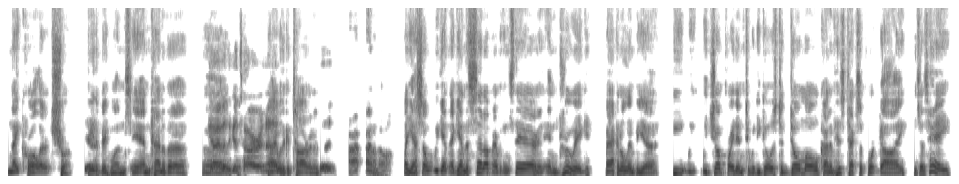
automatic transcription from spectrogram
Nightcrawler, sure. Three of the big ones, and kind of a uh, Guy with a guitar and a guy a with a guitar and a I don't know. But yeah, so we get again the setup, everything's there, and, and Druig back in Olympia. He we, we jump right into it. He goes to Domo, kind of his tech support guy, and says, "Hey,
